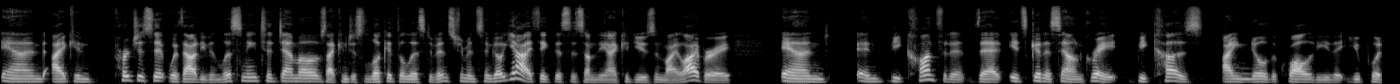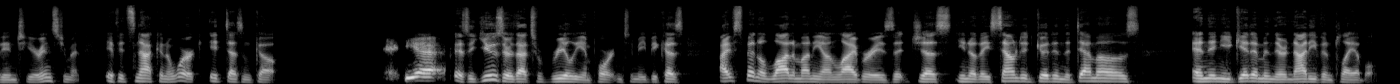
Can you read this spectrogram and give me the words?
And I can purchase it without even listening to demos. I can just look at the list of instruments and go, yeah, I think this is something I could use in my library and and be confident that it's going to sound great because I know the quality that you put into your instrument. If it's not going to work, it doesn't go. Yeah. As a user, that's really important to me because I've spent a lot of money on libraries that just, you know, they sounded good in the demos and then you get them and they're not even playable.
